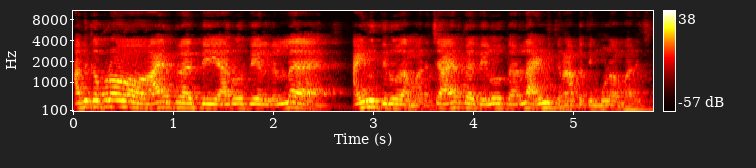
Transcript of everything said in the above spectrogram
அதுக்கப்புறம் ஆயிரத்தி தொள்ளாயிரத்தி அறுபத்தி ஏழுகளில் ஐநூற்றி இருபதாம் மாறிச்சு ஆயிரத்தி தொள்ளாயிரத்தி எழுபத்தாறில் ஐநூற்றி நாற்பத்தி மூணாம் மாறிச்சு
